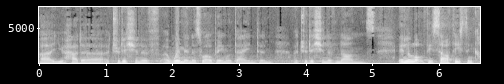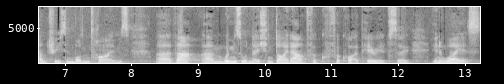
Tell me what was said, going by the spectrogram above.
uh, you had a, a tradition of uh, women as well being ordained and a tradition of nuns. In a lot of these southeastern countries in modern times, uh, that um, women's ordination died out for, for quite a period. So, in a way, it's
